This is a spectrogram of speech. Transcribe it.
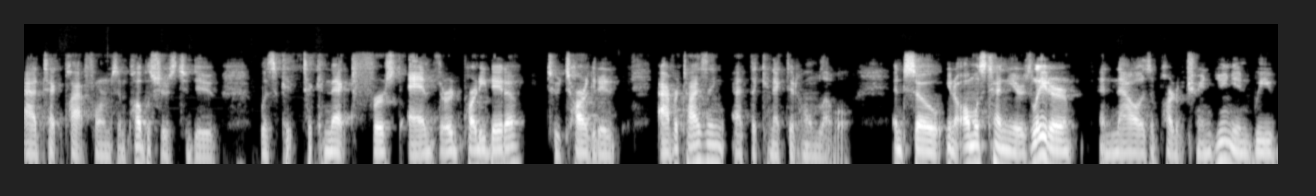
ad tech platforms and publishers to do was to connect first and third party data to targeted advertising at the connected home level. And so, you know, almost 10 years later, and now as a part of TransUnion, we've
